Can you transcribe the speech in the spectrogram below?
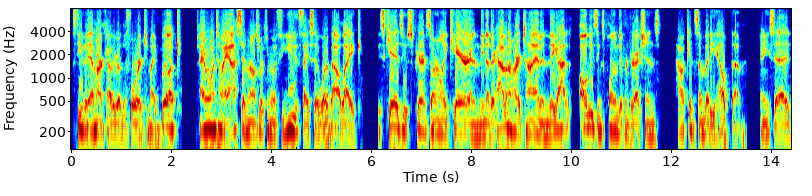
Stephen M. R. Covey wrote the foreword to my book. I remember one time I asked him when I was working with youth, I said, what about like these kids whose parents don't really care and you know they're having a hard time and they got all these things pulling in different directions how can somebody help them and he said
